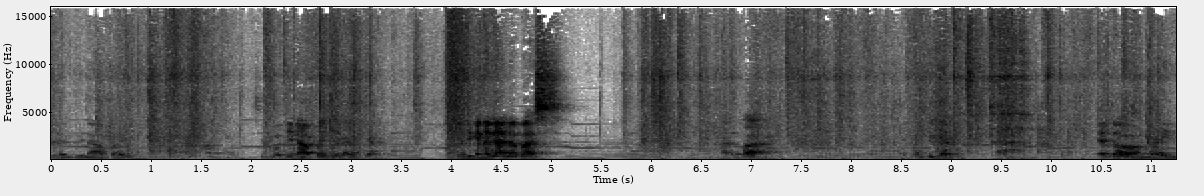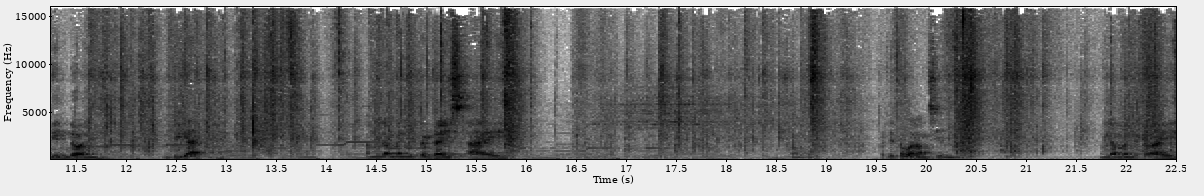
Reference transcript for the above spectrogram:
Yan, tinapay. Sige mo, tinapay si Laika. So, hindi ka nalalabas. Ano pa? Ito, bigat. Ito, ang galing din doon. Bigat. Ang laman nito guys ay Ba't ito walang seal? Ang laman nito ay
